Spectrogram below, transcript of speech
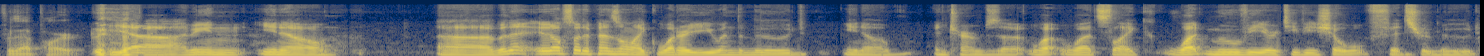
for that part. yeah. I mean, you know, uh, but then it also depends on like what are you in the mood. You know, in terms of what what's like what movie or TV show fits your mood.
